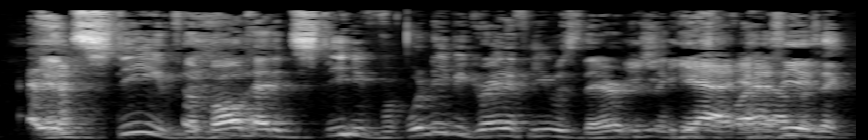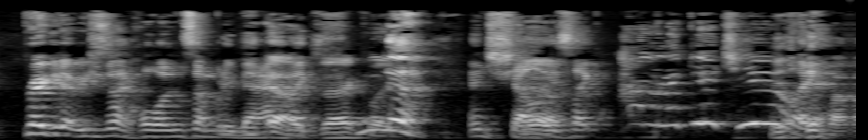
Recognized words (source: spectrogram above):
and Steve, the bald-headed Steve, wouldn't he be great if he was there? Just in case yeah, a fight as he is like break it up. He's just like holding somebody back, Yeah, like exactly. "Nah," and Shelli's like, "I'm gonna get you." Like, yeah.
